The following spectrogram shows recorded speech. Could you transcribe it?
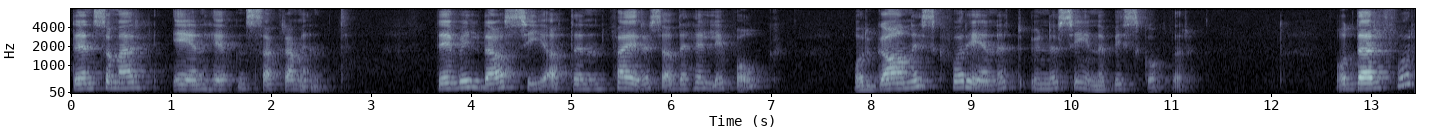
den som er enhetens sakrament. Det vil da si at den feires av det hellige folk, organisk forenet under sine biskoper. Og derfor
